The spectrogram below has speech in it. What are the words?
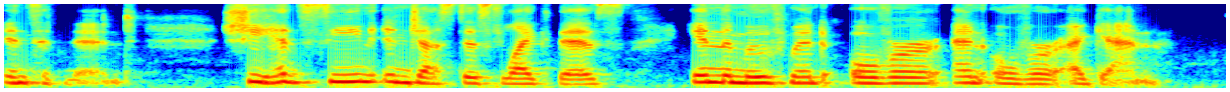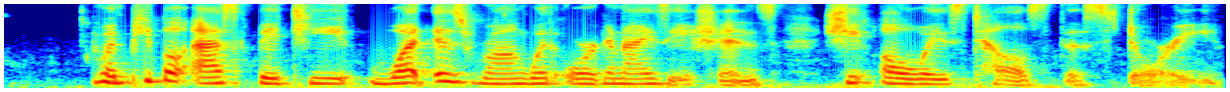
incident. She had seen injustice like this in the movement over and over again. When people ask Betty what is wrong with organizations, she always tells this story.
